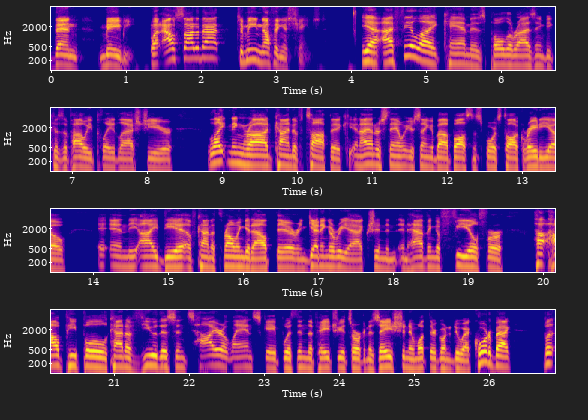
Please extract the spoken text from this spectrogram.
then maybe. But outside of that, to me, nothing has changed. Yeah, I feel like Cam is polarizing because of how he played last year. Lightning rod kind of topic. And I understand what you're saying about Boston Sports Talk Radio and the idea of kind of throwing it out there and getting a reaction and, and having a feel for how, how people kind of view this entire landscape within the Patriots organization and what they're going to do at quarterback. But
